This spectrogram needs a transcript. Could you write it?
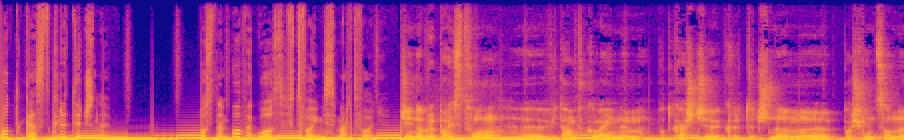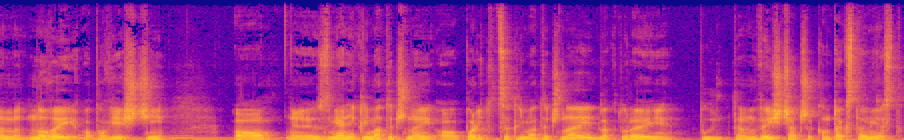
Podcast krytyczny. Postępowy głos w Twoim smartfonie. Dzień dobry Państwu. E, witam w kolejnym podcaście krytycznym e, poświęconym nowej opowieści o e, zmianie klimatycznej, o polityce klimatycznej, dla której punktem wyjścia czy kontekstem jest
